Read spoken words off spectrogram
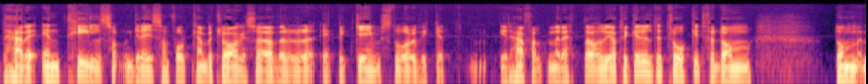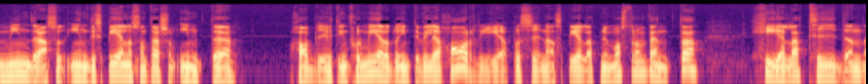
det här är en till som, grej som folk kan beklaga sig över Epic Games Store, vilket i det här fallet med rätta. Och jag tycker det är lite tråkigt för de, de mindre, alltså indiespelen och sånt där som inte har blivit informerade och inte vill ha rea på sina spel, att nu måste de vänta hela tiden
